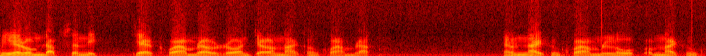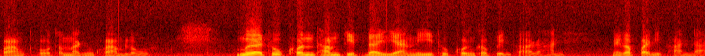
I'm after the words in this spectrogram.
มีอารมณ์ดับสนิทจากความเร่าร้อนจากอำนาจของความรัก อำนาจของความโลภอำนาจของความโกรธอำนาจของความหลง เมื่อทุกคนทำจิตได้อย่างนี้ทุกคนก็เป็นพระอรหันต์นั่นก็ไปนิพพานได้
